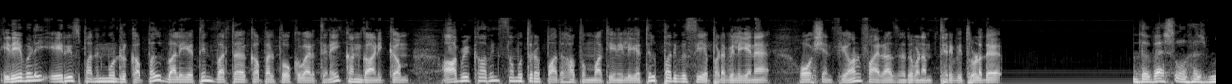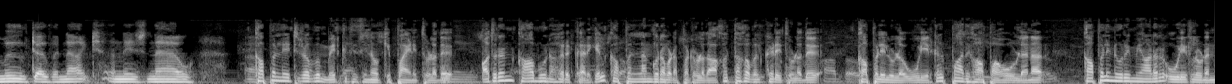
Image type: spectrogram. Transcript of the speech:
இதேவேளை ஏரிஸ் பதிமூன்று கப்பல் வலயத்தின் வர்த்தக கப்பல் போக்குவரத்தினை கண்காணிக்கும். ஆப்பிரிக்காவின் சமுத்திர பாதுகாப்பு மத்திய நிலையத்தில் பதிவு செய்யப்படவில்லை என ஓஷன் ஃபியான் ஃபைராஸ் நிறுவனம் தெரிவித்துள்ளது. The vessel has moved overnight and is now கப்பல் நேற்றிரவு மேற்கு திசை நோக்கி பயணித்துள்ளது. அதுடன் காபு நகருக்கு அருகில் கப்பல் நங்குரமிடப்பட்டுள்ளதாக தகவல் கிடைத்துள்ளது. கப்பலில் உள்ள ஊழியர்கள் பாதுகாப்பாக உள்ளனர். கப்பலின் உரிமையாளர் ஊழியர்களுடன்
